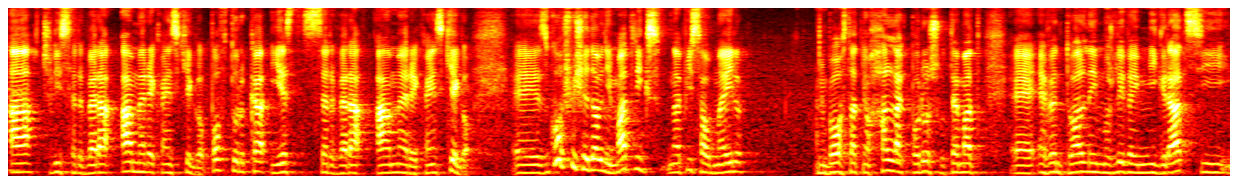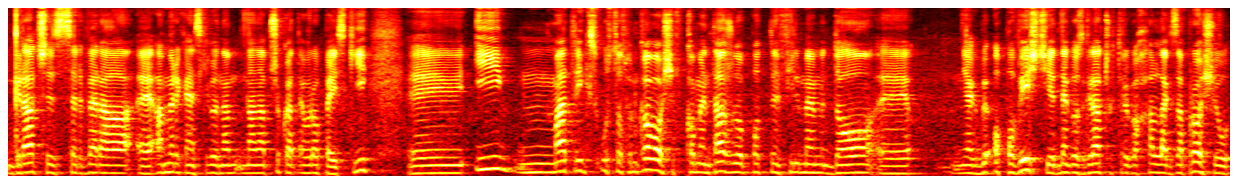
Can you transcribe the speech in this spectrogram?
NA, czyli serwera amerykańskiego. Powtórka jest z serwera amerykańskiego. Y, Zgłosił się do mnie Matrix, napisał mail. Bo ostatnio Hallak poruszył temat e, ewentualnej możliwej migracji graczy z serwera e, amerykańskiego na, na na przykład europejski. E, i mm, Matrix ustosunkował się w komentarzu pod tym filmem do jakby opowieści jednego z graczy, którego Hallak zaprosił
